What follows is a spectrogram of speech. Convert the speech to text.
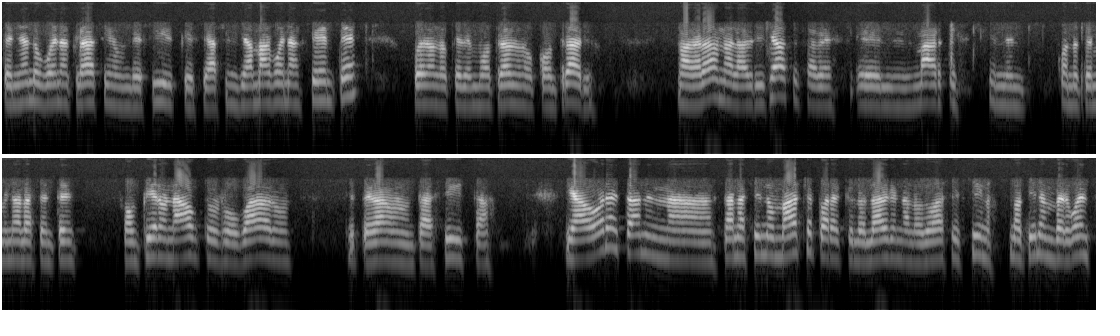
teniendo buena clase en decir que se hacen llamar buena gente, fueron los que demostraron lo contrario. Nos agarraron a ladrillazo, ¿sabes? El martes, en el, cuando terminó la sentencia rompieron autos, robaron, se pegaron un taxista. Y ahora están, en están haciendo marcha para que lo larguen a los dos asesinos. No tienen vergüenza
